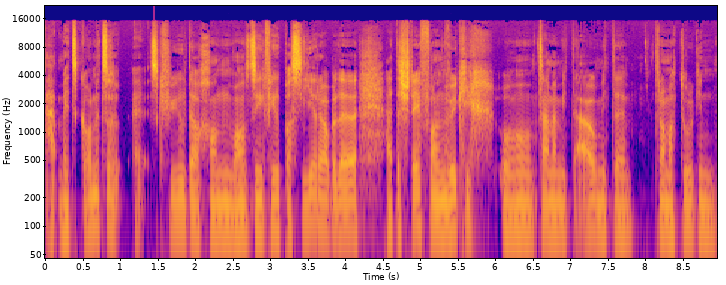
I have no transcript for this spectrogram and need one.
hat man jetzt gar nicht so äh, das Gefühl, da kann wahnsinnig viel passieren, aber da hat der Stefan wirklich oh, zusammen mit auch mit der Dramaturgin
